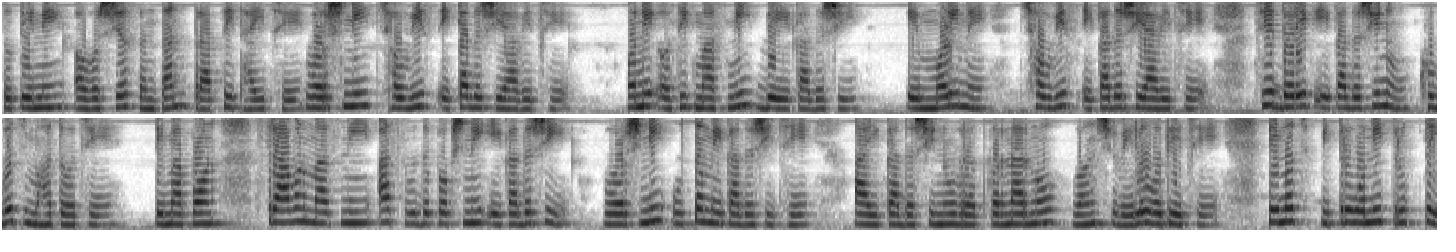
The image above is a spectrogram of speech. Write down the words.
તો તેને અવશ્ય સંતાન પ્રાપ્તિ થાય છે. વર્ષની છવ્વીસ એકાદશી આવે છે અને અધિક માસની બે એકાદશી. એમ મળીને છવ્વીસ એકાદશી આવે છે, જે દરેક એકાદશીનું ખૂબ જ મહત્ત્વ છે. તેમાં પણ શ્રાવણ માસની આ સુદ પક્ષની એકાદશી વર્ષની ઉત્તમ એકાદશી છે. આ એકાદશીનું વ્રત કરનારનો વંશ વહેલો વધે છે. તેમજ પિતૃઓની તૃપ્તિ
